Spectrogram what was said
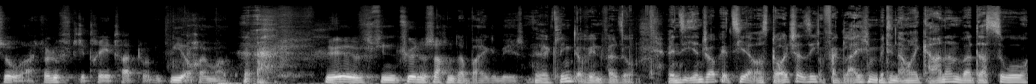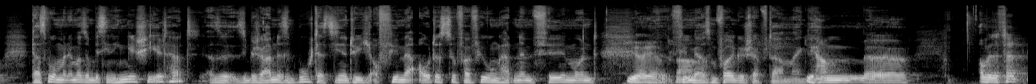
so aus der Luft gedreht hat und wie auch immer. Nee, es sind schöne Sachen dabei gewesen. Ja, klingt auf jeden Fall so. Wenn Sie Ihren Job jetzt hier aus deutscher Sicht vergleichen mit den Amerikanern, war das so das, wo man immer so ein bisschen hingeschielt hat? Also Sie beschreiben das im Buch, dass die natürlich auch viel mehr Autos zur Verfügung hatten im Film und ja, ja, viel mehr aus dem Vollgeschäft haben eigentlich. Die haben, äh, aber das hat,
